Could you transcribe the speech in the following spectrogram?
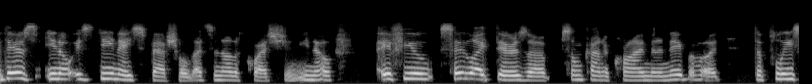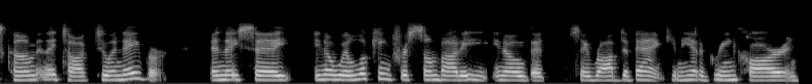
there's, you know, is DNA special? That's another question. You know, if you say like there's a some kind of crime in a neighborhood, the police come and they talk to a neighbor and they say, you know, we're looking for somebody, you know, that say robbed a bank and he had a green car and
